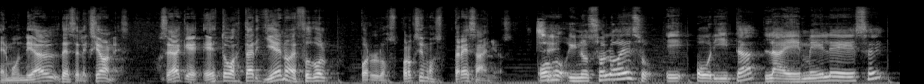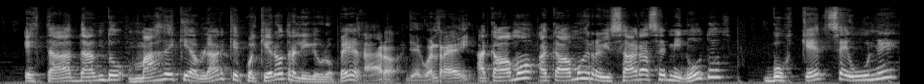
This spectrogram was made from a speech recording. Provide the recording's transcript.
el Mundial de Selecciones. O sea que esto va a estar lleno de fútbol por los próximos tres años. Ojo, y no solo eso, eh, ahorita la MLS está dando más de qué hablar que cualquier otra liga europea. Claro, llegó el rey. Acabamos, acabamos de revisar hace minutos, Busquets se une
